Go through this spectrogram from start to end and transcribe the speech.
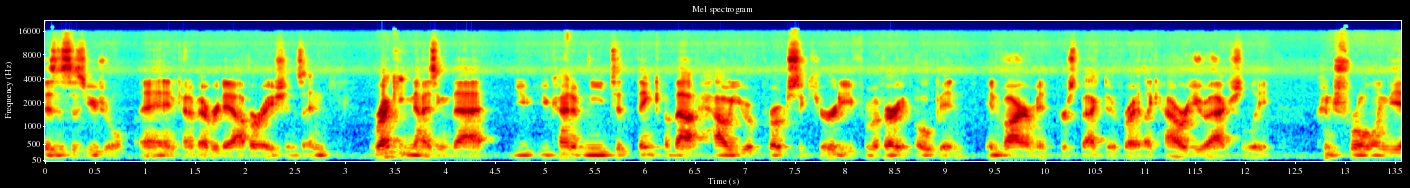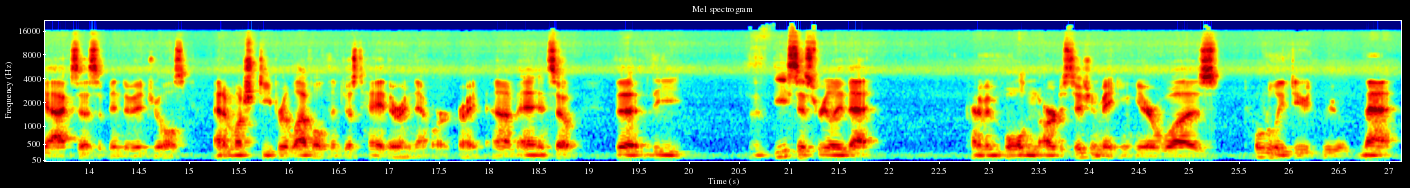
business as usual and kind of everyday operations. And recognizing that you, you kind of need to think about how you approach security from a very open environment perspective, right? Like, how are you actually controlling the access of individuals at a much deeper level than just, hey, they're a network, right? Um, and, and so the, the, the thesis really that kind of emboldened our decision making here was totally due to Matt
